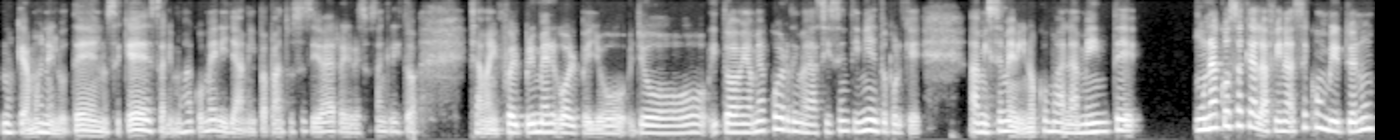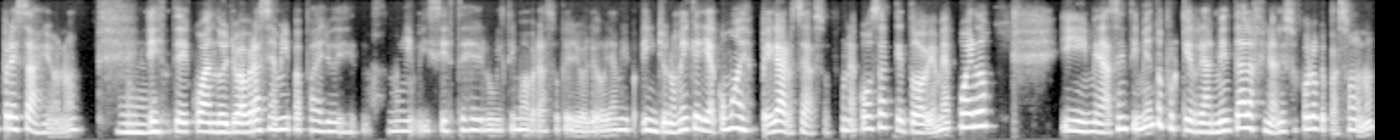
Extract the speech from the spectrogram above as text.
nos quedamos en el hotel, no sé qué, salimos a comer y ya mi papá entonces iba de regreso a San Cristóbal. Chama, y fue el primer golpe. Yo, yo, y todavía me acuerdo y me da así sentimiento porque a mí se me vino como a la mente una cosa que a la final se convirtió en un presagio, ¿no? Mm. Este, cuando yo abracé a mi papá, yo dije, y si este es el último abrazo que yo le doy a mi papá, y yo no me quería como despegar, o sea, eso fue una cosa que todavía me acuerdo y me da sentimiento porque realmente a la final eso fue lo que pasó, ¿no?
